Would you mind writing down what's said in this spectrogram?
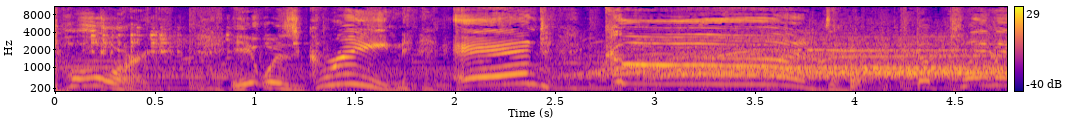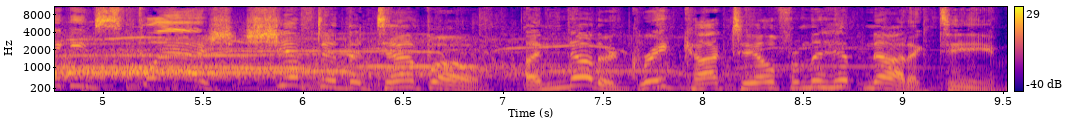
poured. It was green and good! The playmaking splash shifted the tempo. Another great cocktail from the Hpnotiq team.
